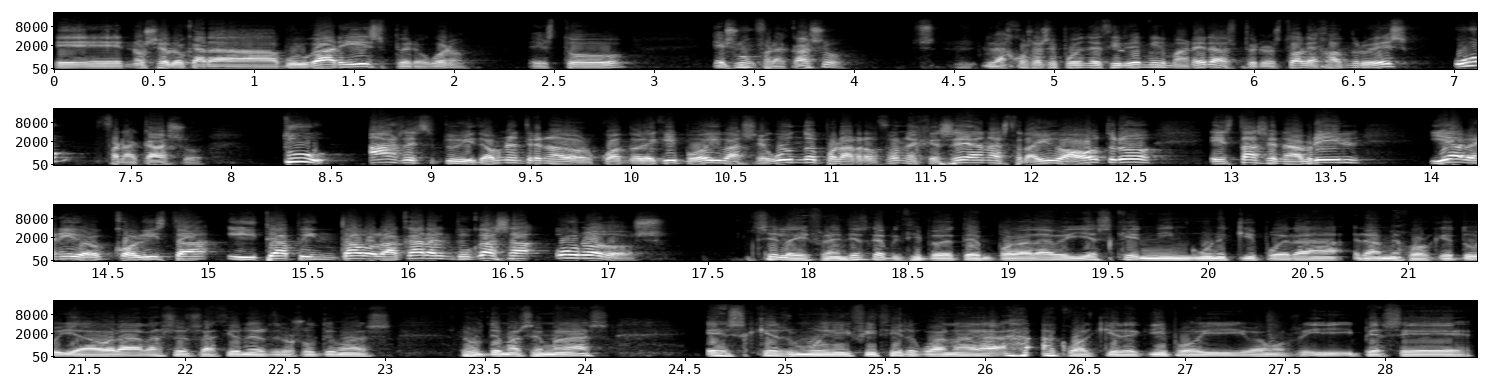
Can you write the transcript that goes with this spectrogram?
eh, no sé lo que hará Bulgaris, pero bueno, esto es un fracaso. Las cosas se pueden decir de mil maneras, pero esto, Alejandro, es un fracaso. Tú has destituido a un entrenador cuando el equipo iba segundo, por las razones que sean, has traído a otro, estás en abril y ha venido el colista y te ha pintado la cara en tu casa 1-2. Sí, la diferencia es que al principio de temporada veías que ningún equipo era, era mejor que tú y ahora las sensaciones de las últimas, las últimas semanas es que es muy difícil ganar a, cualquier equipo y vamos, y, pese...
